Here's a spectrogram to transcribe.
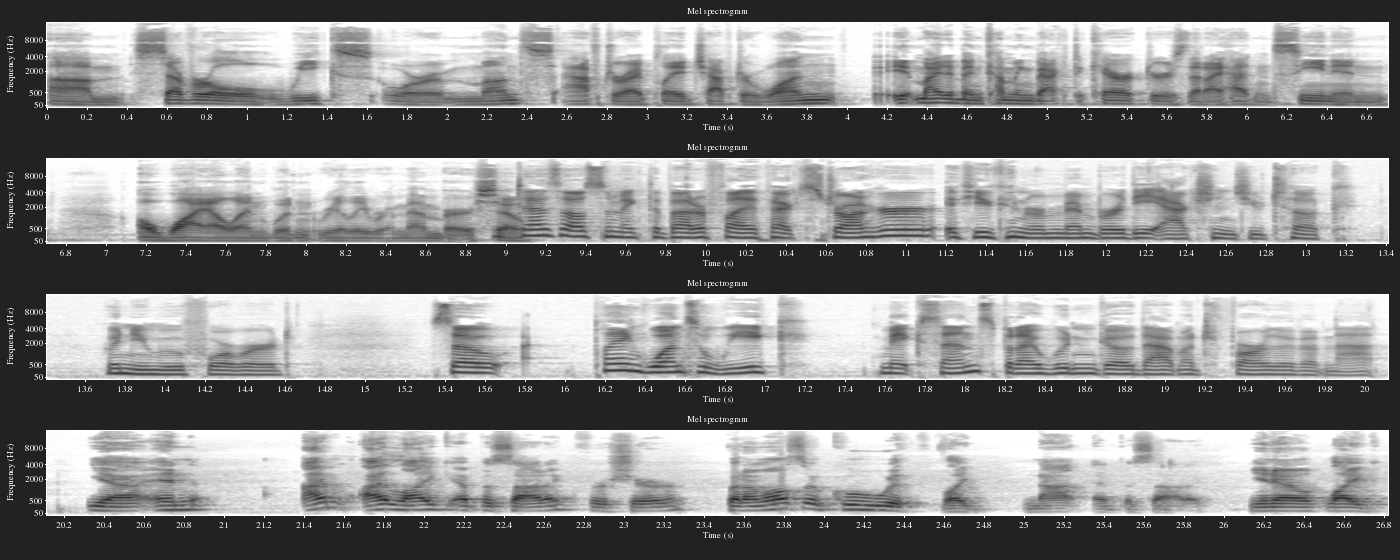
um, several weeks or months after i played chapter one it might have been coming back to characters that i hadn't seen in a while and wouldn't really remember so It does also make the butterfly effect stronger if you can remember the actions you took when you move forward. So playing once a week makes sense, but I wouldn't go that much farther than that. Yeah, and I'm I like episodic for sure, but I'm also cool with like not episodic. You know, like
